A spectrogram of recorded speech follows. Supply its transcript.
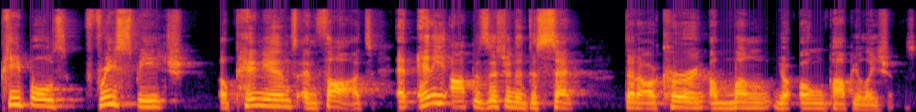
people's free speech, opinions, and thoughts, and any opposition and dissent that are occurring among your own populations.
